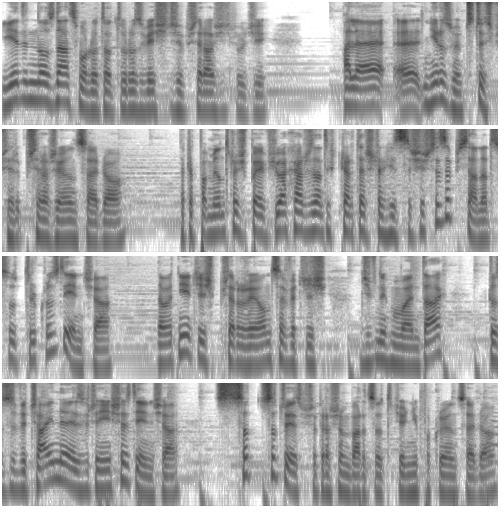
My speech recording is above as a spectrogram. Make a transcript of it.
Jedno z nas mogło to tu rozwiesić, żeby przerazić ludzi. Ale e, nie rozumiem, co to jest prze przerażającego? Taka pamiątka się pojawiła, chyba że na tych karteczkach jest coś jeszcze zapisane, to są tylko zdjęcia. Nawet nie jakieś przerażające w jakichś dziwnych momentach, to zwyczajne, zwyczajniejsze zdjęcia. Co, co tu jest, przepraszam bardzo, takiego niepokojącego?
